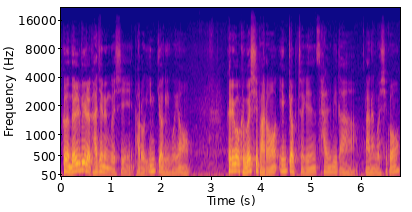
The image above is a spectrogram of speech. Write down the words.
그 넓이를 가지는 것이 바로 인격이고요. 그리고 그것이 바로 인격적인 삶이다라는 것이고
